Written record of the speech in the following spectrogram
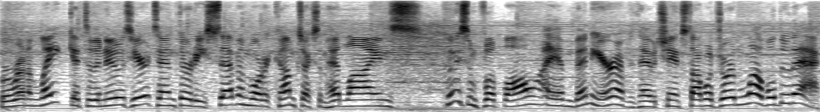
We're running late. Get to the news here, 1037. More to come. Check some headlines, including some football. I haven't been here. I haven't had a chance to talk about Jordan Love. We'll do that.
